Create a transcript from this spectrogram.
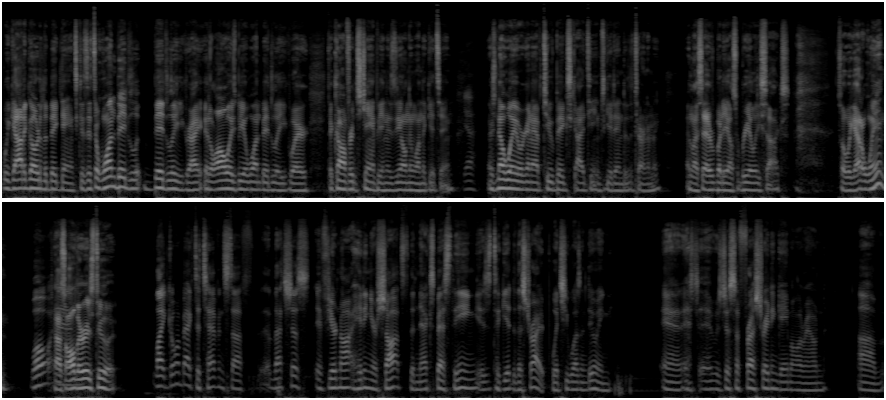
We got to go to the big dance because it's a one bid bid league, right? It'll always be a one bid league where the conference champion is the only one that gets in. yeah, There's no way we're going to have two Big Sky teams get into the tournament unless everybody else really sucks. So we got to win. well, That's all there is to it. Like going back to Tevian stuff, that's just if you're not hitting your shots, the next best thing is to get to the stripe, which he wasn't doing, and it's, it was just a frustrating game all around. Um,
